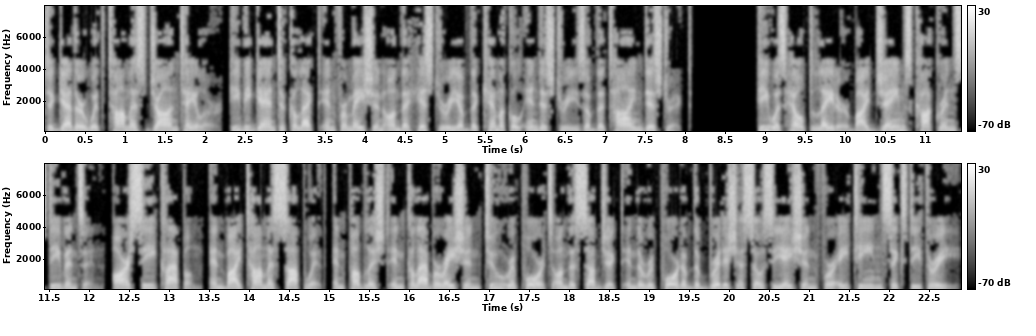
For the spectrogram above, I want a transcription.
together with Thomas John Taylor, he began to collect information on the history of the chemical industries of the Tyne district. He was helped later by James Cochrane Stevenson, R. C. Clapham, and by Thomas Sopwith, and published in collaboration two reports on the subject in the Report of the British Association for 1863.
